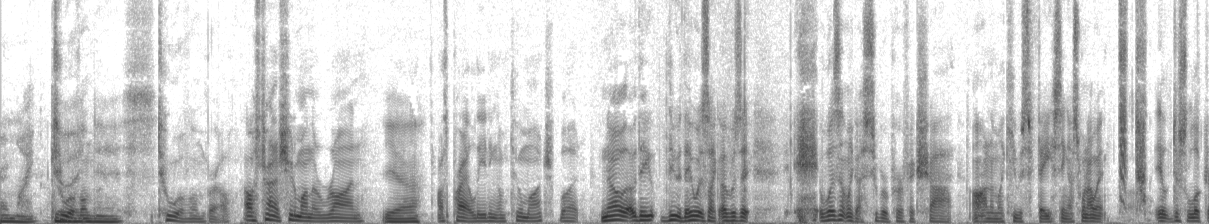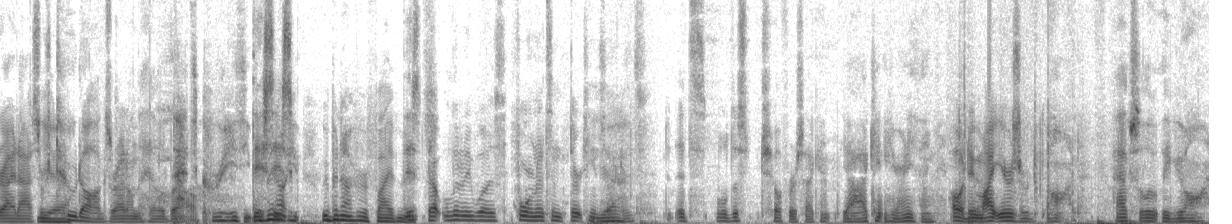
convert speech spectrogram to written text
here. my goodness. Two of 'em. Two of them, bro. I was trying to shoot them on the run. Yeah. I was probably leading them too much, but no, they dude, they was like it was a, it wasn't like a super perfect shot on him. Like he was facing us when I went. It just looked right at us. There was Yeah. two dogs right on the hill, bro. That's crazy. This we've, been is- out here, we've been out here for five This minutes. that literally was four minutes and thirteen Yeah. seconds. It's we'll just chill for a second. Yeah, I can't hear anything. Oh, dude, my ears are gone. Absolutely gone.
